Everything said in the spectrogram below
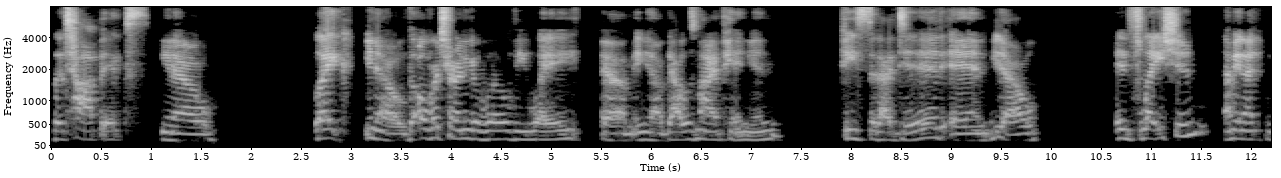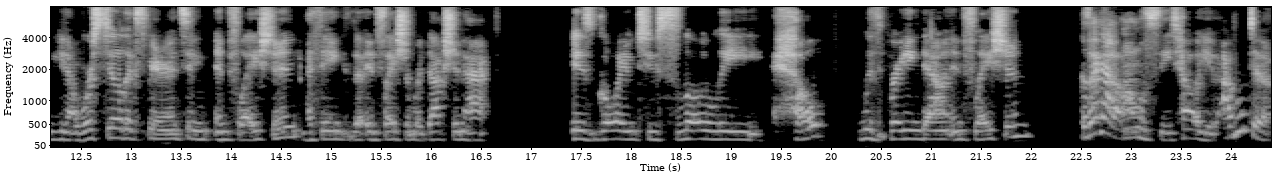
the topics, you know, like, you know, the overturning of Roe v. Wade. Um, you know, that was my opinion piece that I did. And, you know, inflation. I mean, I, you know, we're still experiencing inflation. I think the Inflation Reduction Act is going to slowly help with bringing down inflation. Because I got to honestly tell you, I went to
